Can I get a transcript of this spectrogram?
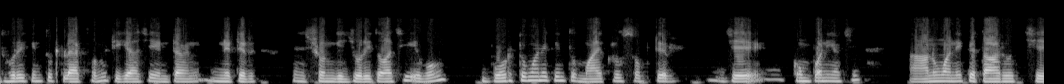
ধরে কিন্তু প্ল্যাটফর্মে টিকে আছে ইন্টারনেটের সঙ্গে জড়িত আছে এবং বর্তমানে কিন্তু মাইক্রোসফটের যে কোম্পানি আছে, আনুমানিক তার হচ্ছে,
